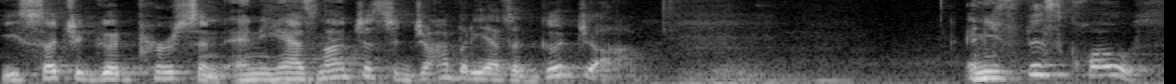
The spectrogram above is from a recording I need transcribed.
He's such a good person. And he has not just a job, but he has a good job. And he's this close.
